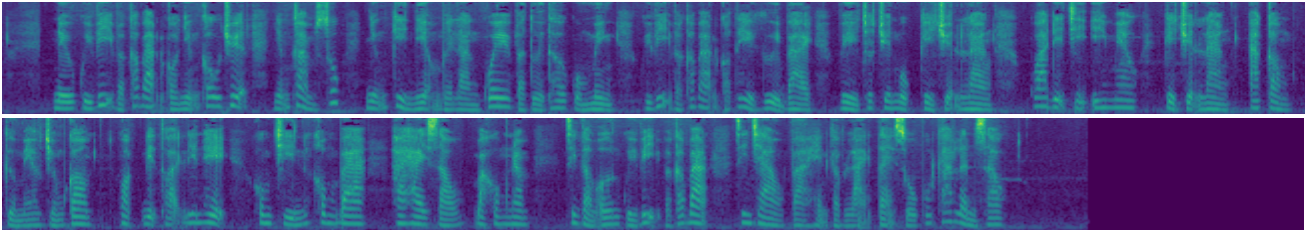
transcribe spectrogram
Nếu quý vị và các bạn có những câu chuyện, những cảm xúc, những kỷ niệm về làng quê và tuổi thơ của mình, quý vị và các bạn có thể gửi bài về cho chuyên mục kể chuyện làng qua địa chỉ email kể chuyện làng a gmail.com hoặc điện thoại liên hệ 0903 226 305. Xin cảm ơn quý vị và các bạn. Xin chào và hẹn gặp lại tại số podcast lần sau.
